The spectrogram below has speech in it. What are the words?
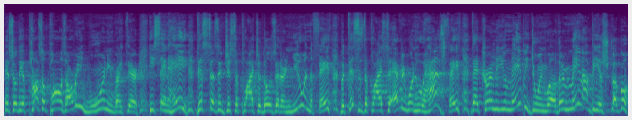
And so the Apostle Paul is already warning right there. He's saying, hey, this doesn't just apply to those that are new in the faith, but this is, applies to everyone who has faith that currently you may be doing well. There may not be a struggle,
